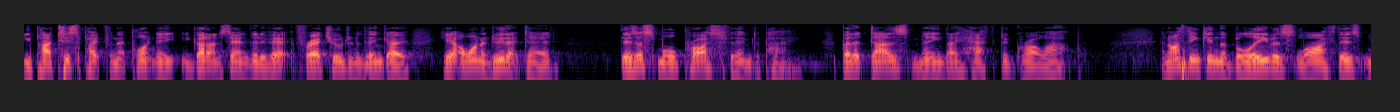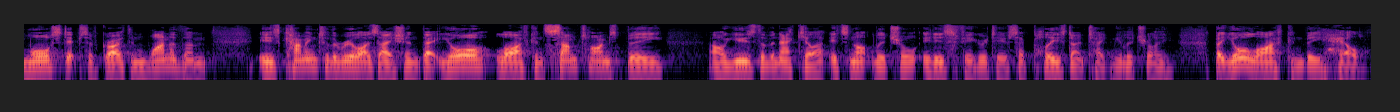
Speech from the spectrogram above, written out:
you participate from that point. Now, you've got to understand that if for our children to then go, Yeah, I want to do that, Dad, there's a small price for them to pay. But it does mean they have to grow up. And I think in the believer's life, there's more steps of growth. And one of them is coming to the realization that your life can sometimes be, I'll use the vernacular, it's not literal, it is figurative, so please don't take me literally. But your life can be hell.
